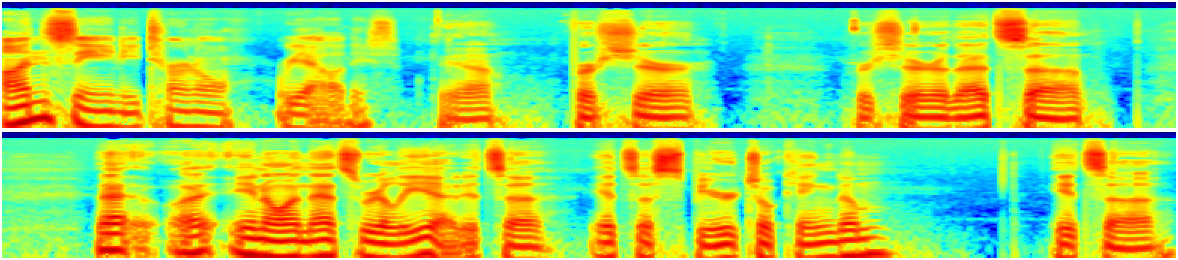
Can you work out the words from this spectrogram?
unseen eternal realities. Yeah, for sure, for sure. That's uh, that uh, you know, and that's really it. It's a it's a spiritual kingdom. It's a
